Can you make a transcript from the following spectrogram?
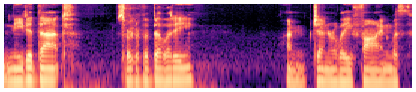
needed that sort of ability. I'm generally fine with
